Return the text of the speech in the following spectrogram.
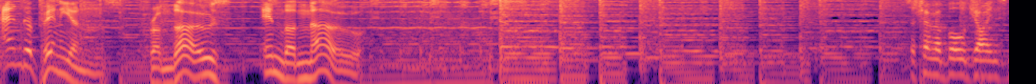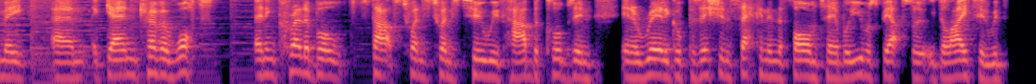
and opinions from those in the know. So Trevor Bull joins me um, again. Trevor, what an incredible start to 2022 we've had. The club's in in a really good position, second in the form table. You must be absolutely delighted with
